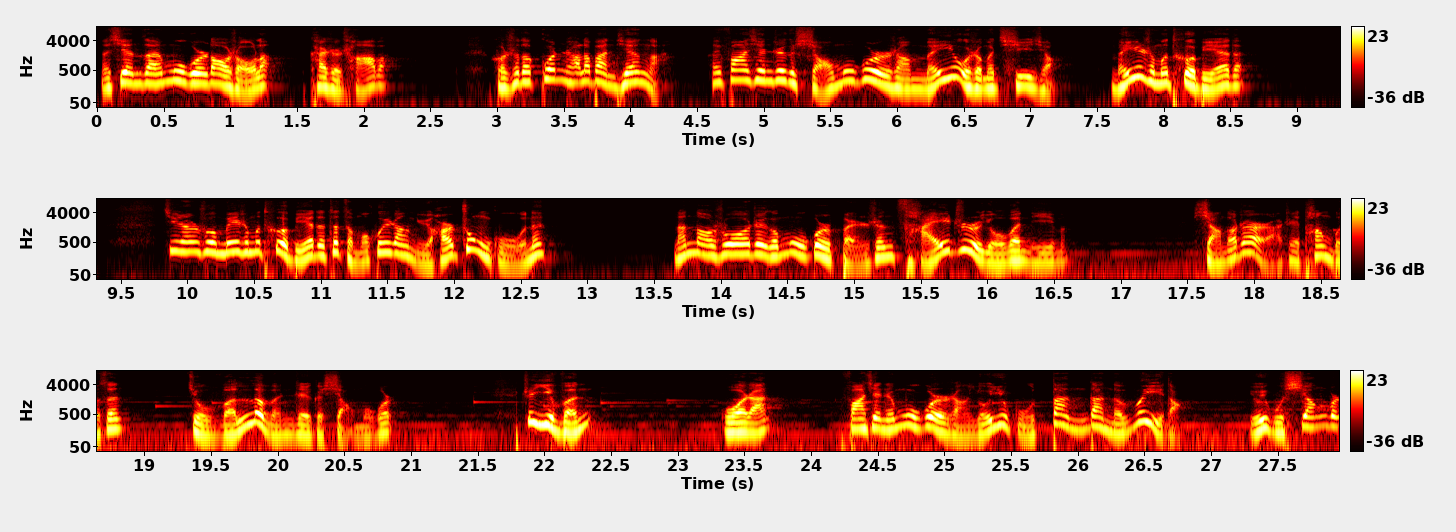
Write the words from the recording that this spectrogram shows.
那现在木棍到手了，开始查吧。可是他观察了半天啊，还发现这个小木棍上没有什么蹊跷，没什么特别的。既然说没什么特别的，他怎么会让女孩中蛊呢？难道说这个木棍本身材质有问题吗？想到这儿啊，这汤普森就闻了闻这个小木棍这一闻，果然。发现这木棍上有一股淡淡的味道，有一股香味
